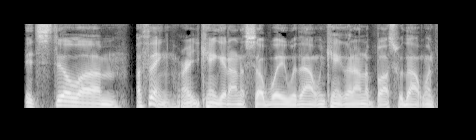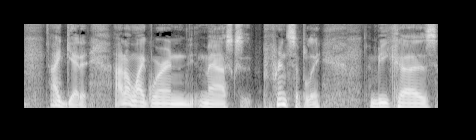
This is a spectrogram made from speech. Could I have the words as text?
it's still um, a thing, right? You can't get on a subway without one. You can't get on a bus without one. I get it. I don't like wearing masks principally because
